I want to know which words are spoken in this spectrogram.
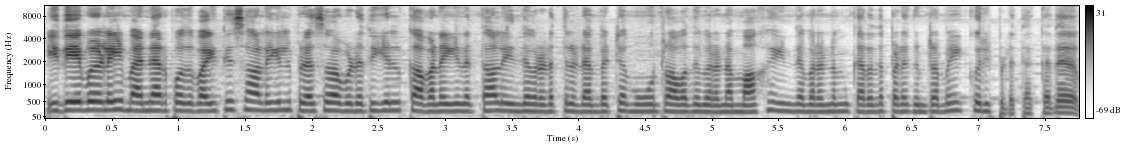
இதேவேளை மன்னர் பொது வைத்தியசாலையில் பிரசவ விடுதியில் கவனையினத்தால் இந்த வருடத்தில் இடம்பெற்ற மூன்றாவது மரணமாக இந்த மரணம் கருதப்படுகின்றமை குறிப்பிடத்தக்கது.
